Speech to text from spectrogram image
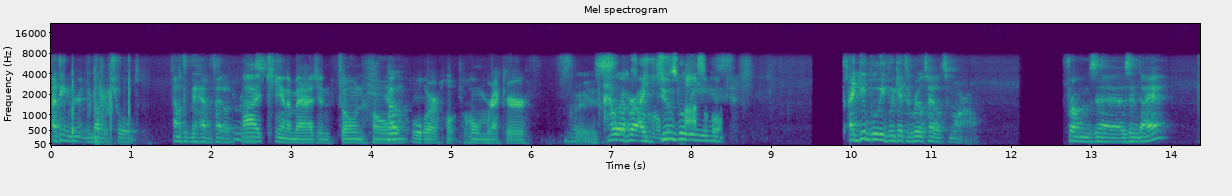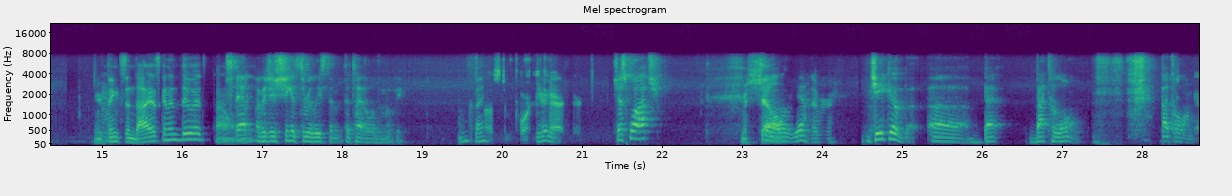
I think we're in double trolled. I don't think they have a title to. I can't imagine phone home How- or ho- home wrecker. Is- However, I do believe possible. I do believe we get the real title tomorrow from Z- Zendaya. you think Zendaya's gonna do it? I don't Yeah, know. I bet you she gets to release the, the title of the movie. Okay. Most important Here we go. character. Just watch. Michelle. So, yeah. Whatever. Jacob uh, ba- Batalon. Batalon. Yeah.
